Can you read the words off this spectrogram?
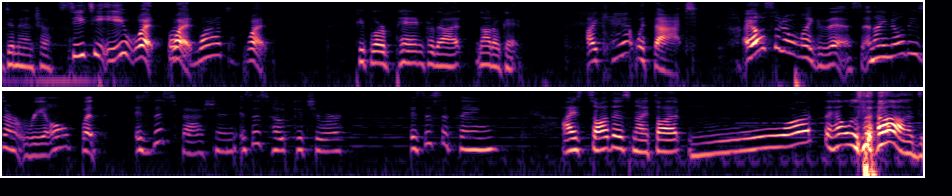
dementia. CTE? What? What? what? What? People are paying for that. Not okay. I can't with that. I also don't like this, and I know these aren't real, but is this fashion? Is this haute couture? Is this a thing? I saw this and I thought, what the hell is that?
